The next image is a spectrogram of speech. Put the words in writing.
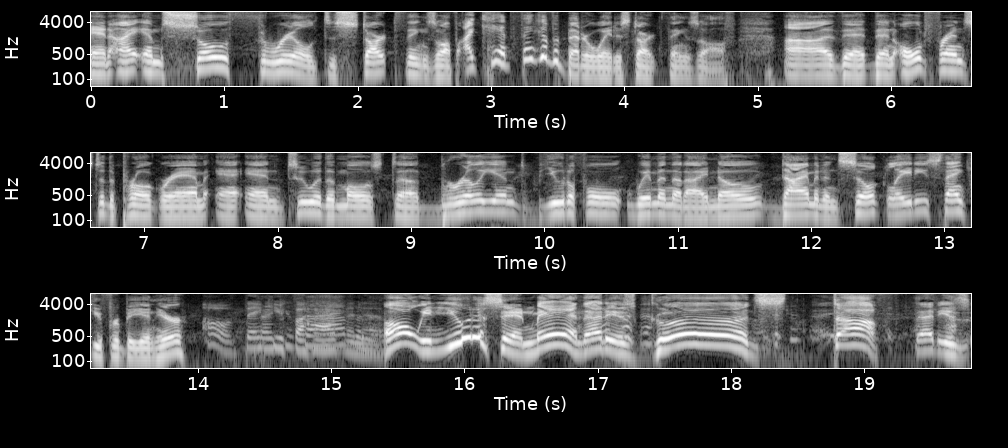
And I am so thrilled to start things off. I can't think of a better way to start things off uh, than, than old friends to the program and, and two of the most uh, brilliant, beautiful women that I know, Diamond and Silk. Ladies, thank you for being here. Oh, thank, you, for, having us. Oh, in unison, man, that is good stuff. That is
